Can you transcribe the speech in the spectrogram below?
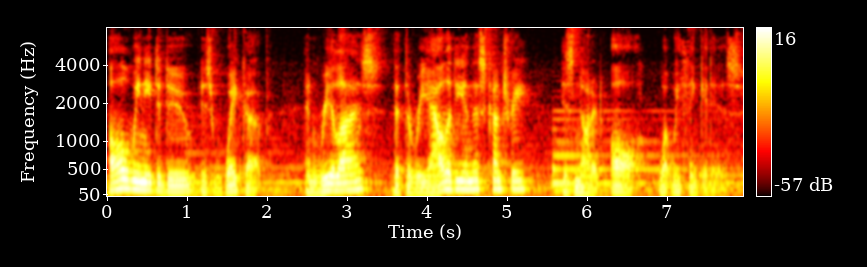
All we need to do is wake up and realize that the reality in this country is not at all what we think it is.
